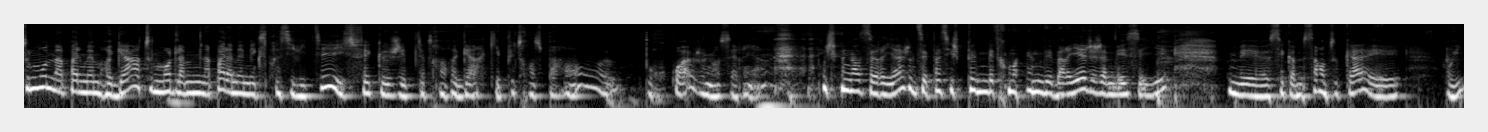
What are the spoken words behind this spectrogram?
tout le monde n'a pas le même regard, tout le monde n'a pas la même expressivité. Il se fait que j'ai peut-être un regard qui est plus transparent. Euh, pourquoi? Je n'en sais rien. je n'en sais rien. Je ne sais pas si je peux me mettre moi-même des barrières. J'ai jamais essayé, mais euh, c'est comme ça en tout cas. Et oui,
